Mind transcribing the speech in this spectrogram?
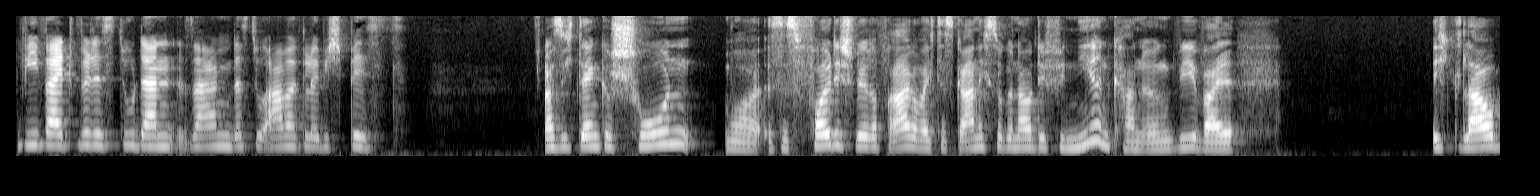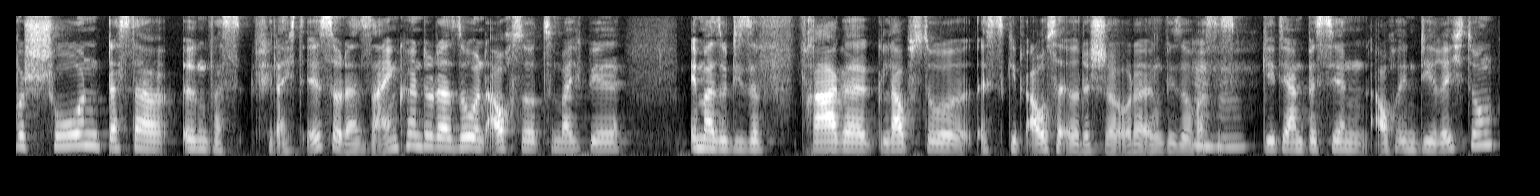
wie weit würdest du dann sagen, dass du abergläubisch bist? Also ich denke schon, boah, es ist voll die schwere Frage, weil ich das gar nicht so genau definieren kann irgendwie, weil ich glaube schon, dass da irgendwas vielleicht ist oder sein könnte oder so. Und auch so zum Beispiel immer so diese Frage, glaubst du, es gibt Außerirdische oder irgendwie sowas? Es mhm. geht ja ein bisschen auch in die Richtung.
